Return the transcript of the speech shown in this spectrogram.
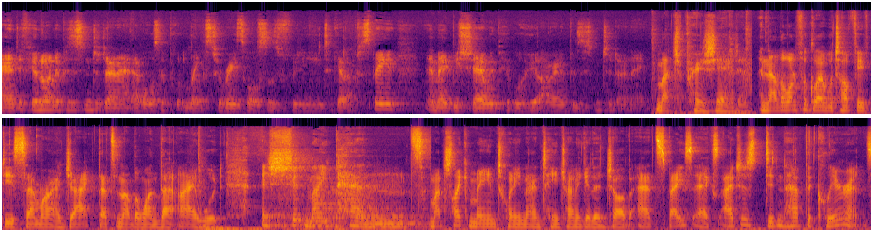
And if you're not in a position to donate, I've also put links to resources for you to get up to speed and maybe share with people who are in a position to donate. Much appreciated. Another one for Global Top 50 is Samurai Jack. That's another one that I would uh, shit my pants. Much like me in 2019 trying to get a job at SpaceX, I just didn't have the clearance.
